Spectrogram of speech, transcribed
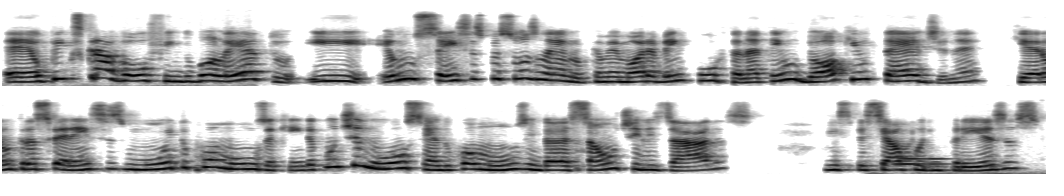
É, o Pix cravou o fim do boleto e eu não sei se as pessoas lembram, porque a memória é bem curta, né? Tem o DOC e o TED, né? Que eram transferências muito comuns aqui, ainda continuam sendo comuns, ainda são utilizadas, em especial por empresas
